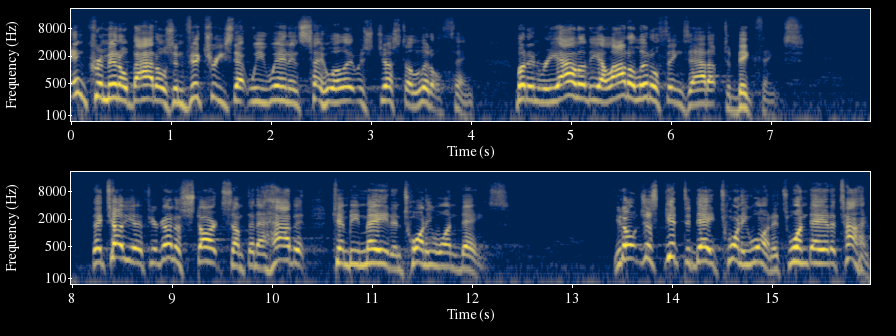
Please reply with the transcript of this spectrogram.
incremental battles and victories that we win and say, Well, it was just a little thing. But in reality, a lot of little things add up to big things. They tell you if you're going to start something, a habit can be made in 21 days. You don't just get to day 21, it's one day at a time.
